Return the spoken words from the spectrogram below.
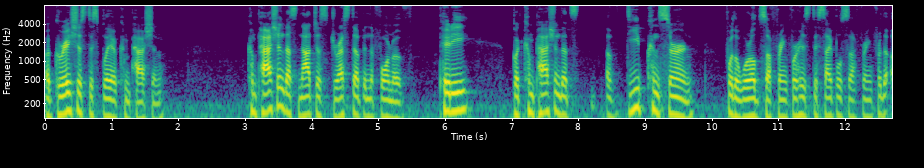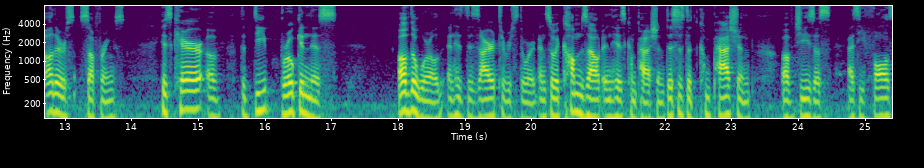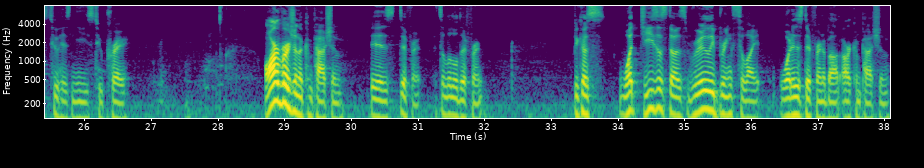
a gracious display of compassion. Compassion that's not just dressed up in the form of pity, but compassion that's of deep concern for the world suffering, for his disciples suffering, for the others' sufferings. His care of the deep brokenness of the world and his desire to restore it. And so it comes out in his compassion. This is the compassion of Jesus as he falls to his knees to pray. Our version of compassion is different. It's a little different. Because what Jesus does really brings to light what is different about our compassion.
